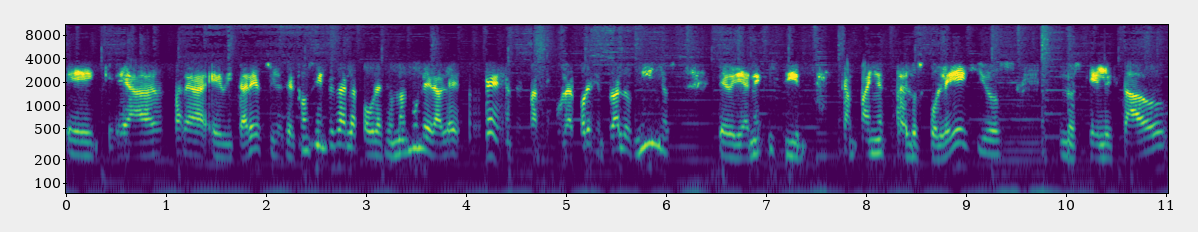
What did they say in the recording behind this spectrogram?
eh, creadas para evitar esto y hacer conscientes a la población más vulnerable de temas, en particular, por ejemplo, a los niños. Deberían existir campañas para los colegios, en los que el Estado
